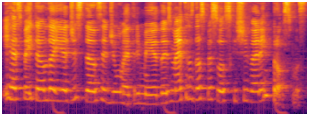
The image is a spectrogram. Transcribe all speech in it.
e respeitando aí a distância de um metro e meio, dois metros das pessoas que estiverem próximas.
